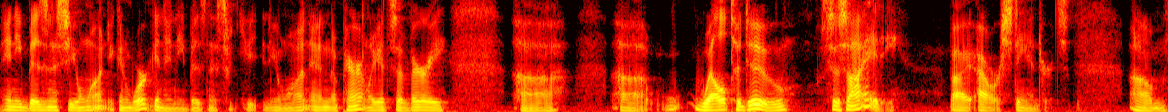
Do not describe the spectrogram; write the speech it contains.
any business you want. You can work in any business you, you want, and apparently it's a very uh, uh, well-to-do society by our standards. Um,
